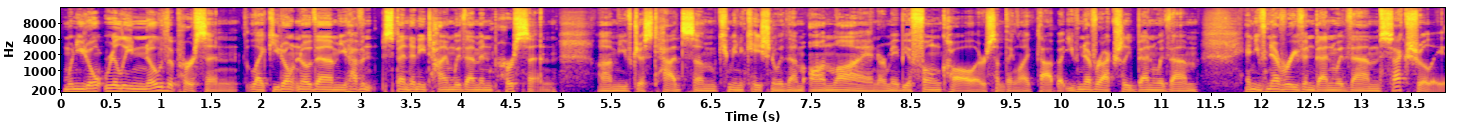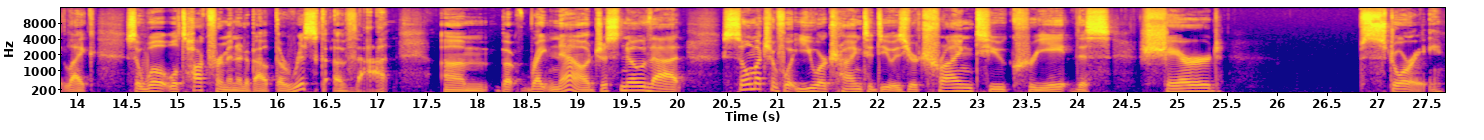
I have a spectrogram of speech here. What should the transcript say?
when you don't really know the person. Like, you don't know them, you haven't spent any time with them in person. Um, you've just had some communication with them online or maybe a phone call or something like that, but you've never actually been with them and you've never even been with them sexually. Like, so we'll, we'll talk for a minute about the risk of that. Um, but right now, just know that so much of what you are trying to do is you're trying to create this shared story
